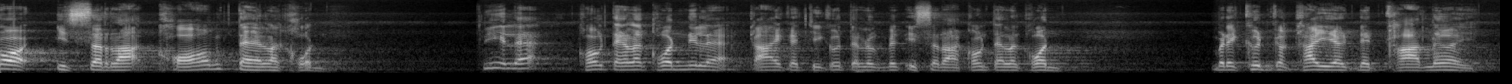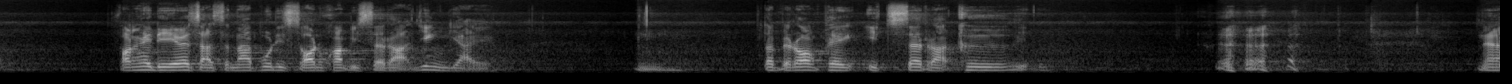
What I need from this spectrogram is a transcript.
ก็อิสระของแต่ละคน นี่แหละของแต่ละคนนี่แหละกายกับจิตของแต่ละคนเป็นอิสระของแต่ละคน ไม่ได้ขึ้นกับใครอย่างเด็ดขาดเลย ฟังให้ดีว่าศาสนาพุทธสอนความอิสระยิ่งใหญ่ต้องไปร้องเพลงอิสระคือนะ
